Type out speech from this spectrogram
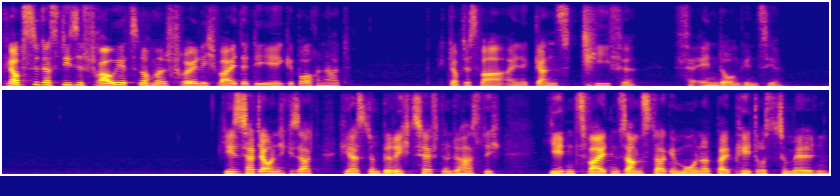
Glaubst du, dass diese Frau jetzt nochmal fröhlich weiter die Ehe gebrochen hat? Ich glaube, das war eine ganz tiefe Veränderung in sie. Jesus hat ja auch nicht gesagt, hier hast du ein Berichtsheft und du hast dich jeden zweiten Samstag im Monat bei Petrus zu melden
